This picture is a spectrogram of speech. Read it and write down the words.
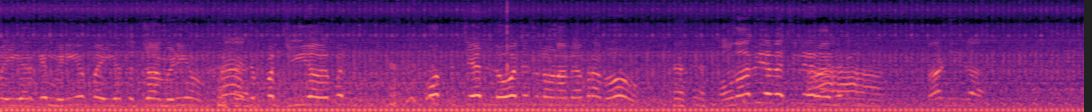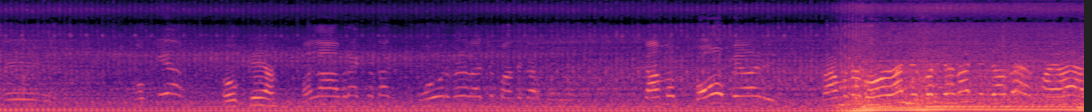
ਪਈ ਕਰਕੇ ਮੀਡੀਅਮ ਪਈ ਆ ਤੀਜਾ ਮੀਡੀਅਮ। ਚ ਭੱਜੀ ਜਾਵੇ ਭੱਜੀ। ਉਹ ਤੀਜੇ ਲੋ ਚ ਚਲਾਉਣਾ ਮੈਂ ਭਰਾਵੋ। ਆਉਂਦਾ ਵੀ ਆ ਵਿੱਚ ਨੇਰਾ ਹਾਂ ਬਾ ਠੀਕ ਆ। ਤੇ ਓਕੇ ਆ। ਓਕੇ ਆ। ਮੱਲਾ ਆਪਣਾ ਇੱਕ ਤਾਂ ਹੋਰ ਫਿਰ ਵਿੱਚ ਬੰਦ ਕਰ ਦਿੰਦੇ ਕੰਮ ਬਹੁਤ ਪਿਆ ਰੇ ਕੰਮ ਤਾਂ ਬਹੁਤ ਆ ਨਿਬੜ ਜਾਣਾ ਜਿੱਦਾਂ ਮੈਂ ਪਾਇਆ ਆ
